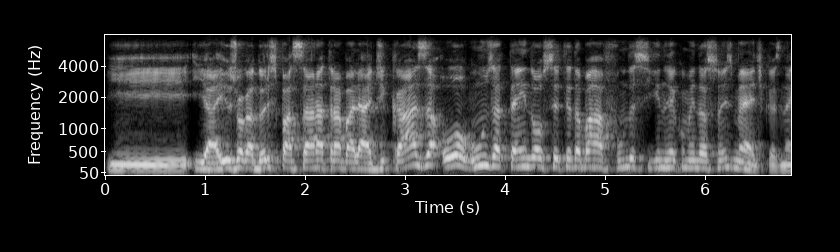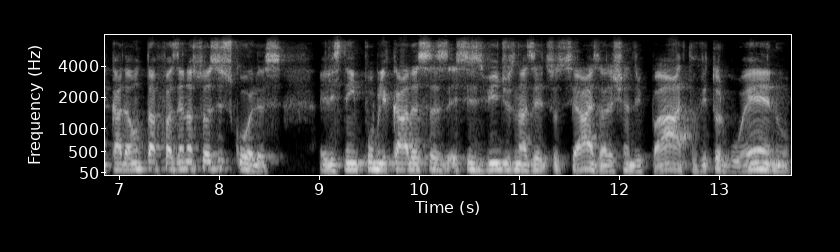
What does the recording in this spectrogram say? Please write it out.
e, e aí os jogadores passaram a trabalhar de casa ou alguns até indo ao CT da Barra Funda seguindo recomendações médicas, né? Cada um está fazendo as suas escolhas. Eles têm publicado essas, esses vídeos nas redes sociais, Alexandre Pato, Vitor Bueno,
